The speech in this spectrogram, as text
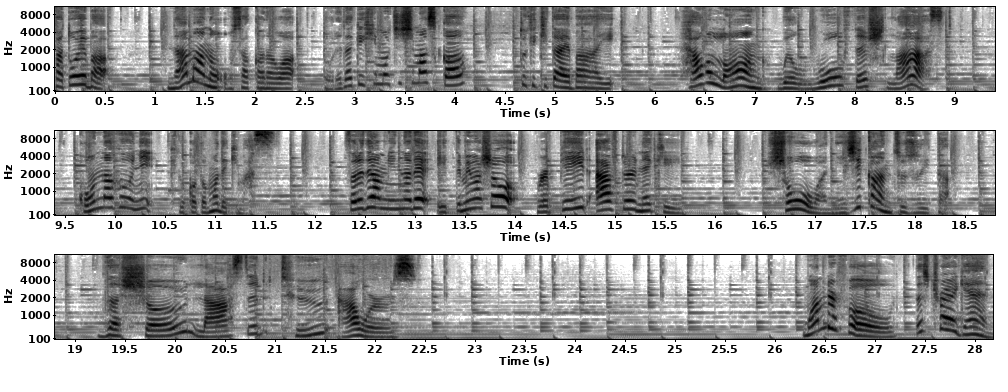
例えば生のお魚はれだけ日持ちしますかと聞きたい場合 How long will raw fish last? こんな風に聞くこともできますそれではみんなで言ってみましょう Repeat after Nikki ショーは2時間続いた The show lasted two hours Wonderful! Let's try again.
